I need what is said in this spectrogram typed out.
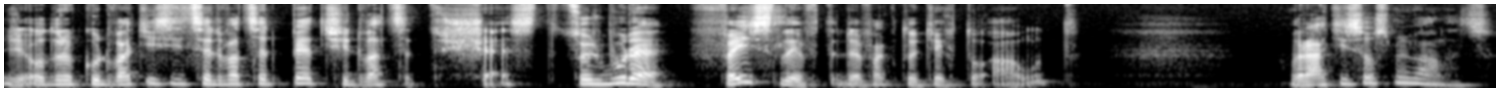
že od roku 2025 či 26, což bude facelift de facto těchto aut, vrátí se osmiválec.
